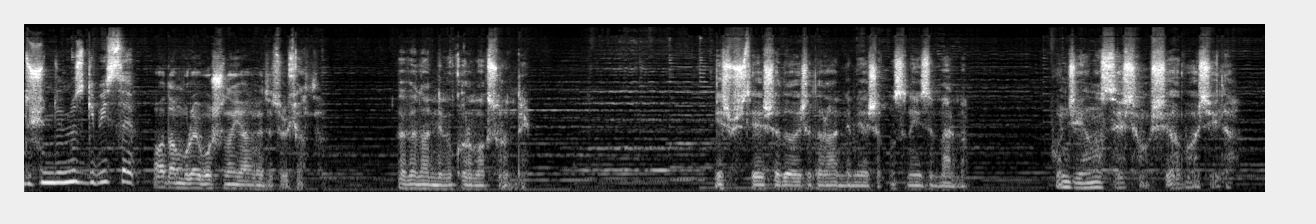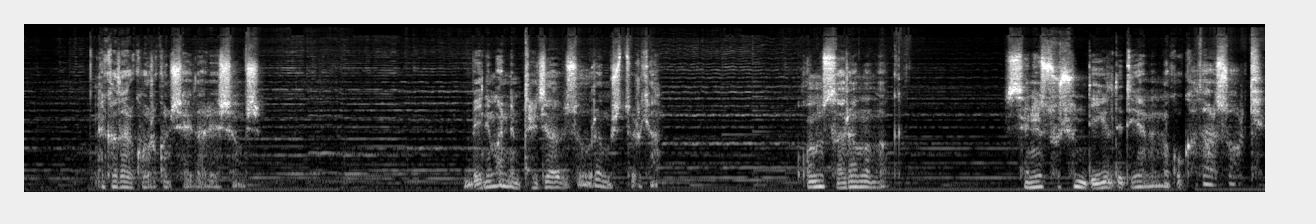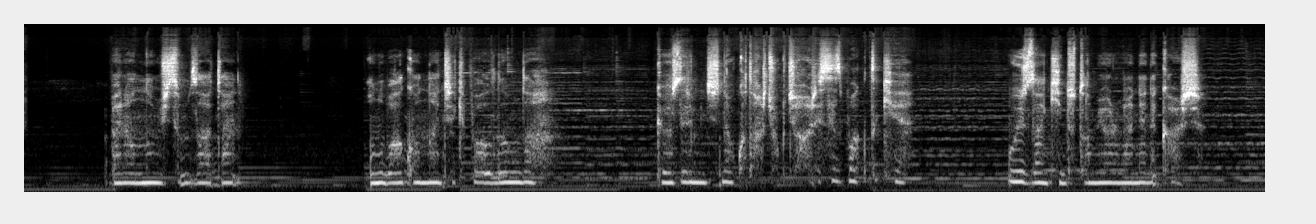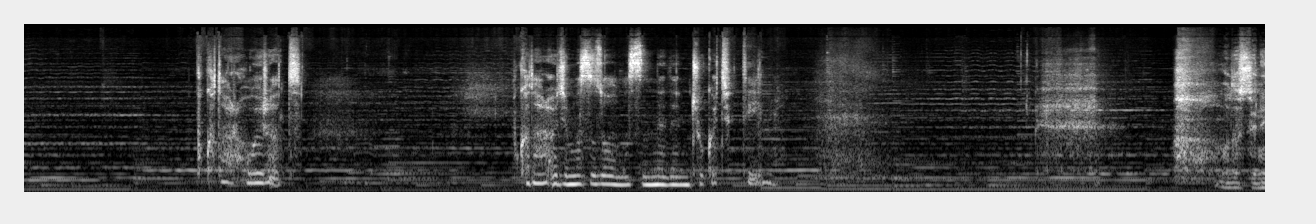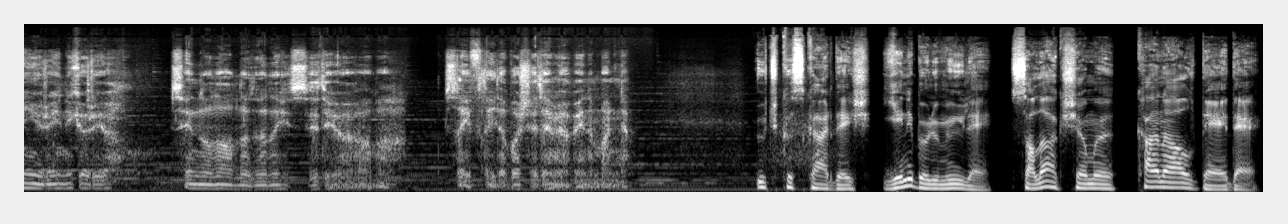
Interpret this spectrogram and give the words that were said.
düşündüğümüz gibiyse O adam buraya boşuna gelmedi Türkan. Ve ben annemi korumak zorundayım. Geçmişte yaşadığı acıları annemi yaşatmasına izin vermem. Bunca yıl nasıl yaşamış ya bu acıyla? Ne kadar korkunç şeyler yaşamış. Benim annem tecavüze uğramış Türkan. Onu saramamak, senin suçun değildi diyememek o kadar zor ki. ben anlamıştım zaten. Onu balkondan çekip aldığımda gözlerimin içine o kadar çok çaresiz baktı ki. O yüzden kin tutamıyorum annene karşı. Bu kadar hoyrat, bu kadar acımasız olmasının nedeni çok açık değil mi? O da senin yüreğini görüyor. Senin onu anladığını hissediyor ama zayıflığıyla baş edemiyor benim annem. Üç Kız Kardeş yeni bölümüyle Salı akşamı Kanal D'de.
